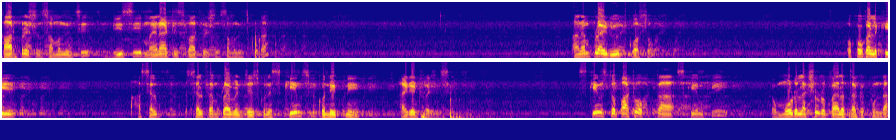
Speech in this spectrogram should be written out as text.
కార్పొరేషన్ సంబంధించి బీసీ మైనార్టీస్ కార్పొరేషన్ సంబంధించి కూడా అన్ఎంప్లాయిడ్ యూత్ కోసం ఒక్కొక్కళ్ళకి ఆ సెల్ఫ్ సెల్ఫ్ ఎంప్లాయ్మెంట్ చేసుకునే స్కీమ్స్ని కొన్నిటిని ఐడెంటిఫై చేశారు. స్కీమ్స్తో పాటు ఒక్క స్కీమ్కి మూడు లక్షల రూపాయలు తగ్గకుండా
